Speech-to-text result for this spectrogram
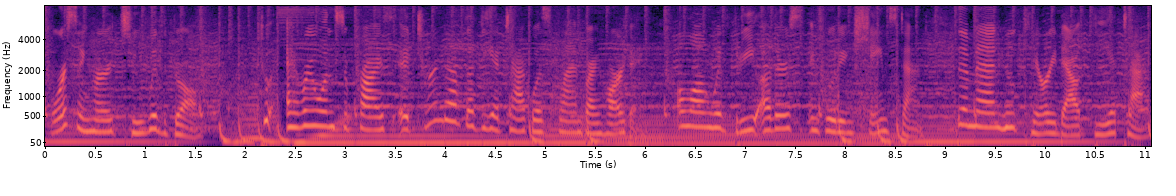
forcing her to withdraw. To everyone's surprise, it turned out that the attack was planned by Harding, along with three others, including Shane Stant, the man who carried out the attack.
